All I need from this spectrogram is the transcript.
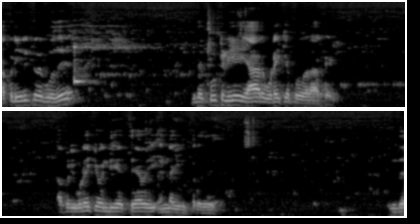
அப்படி இருக்கிற போது இந்த கூட்டணியை யார் உடைக்கப் போகிறார்கள்? அப்படி உடைக்க வேண்டிய தேவை என்ன இருக்கிறது? இந்த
